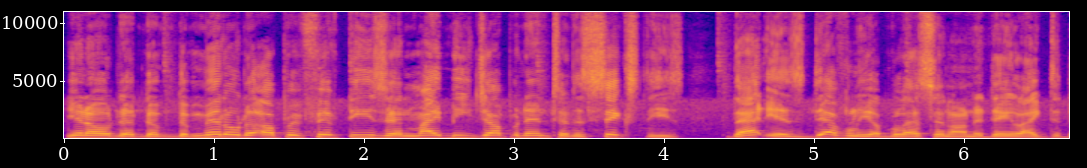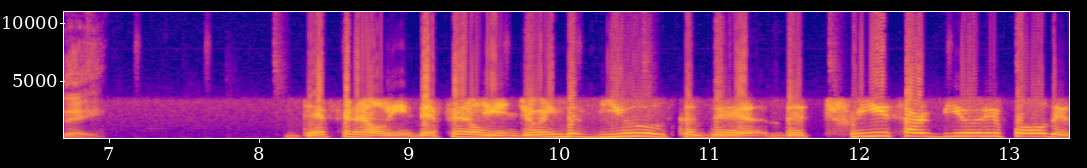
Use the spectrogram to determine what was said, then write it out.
you know, the, the, the middle to upper 50s and might be jumping into the 60s. That is definitely a blessing on a day like today. Definitely, definitely enjoying the views because the the trees are beautiful, the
